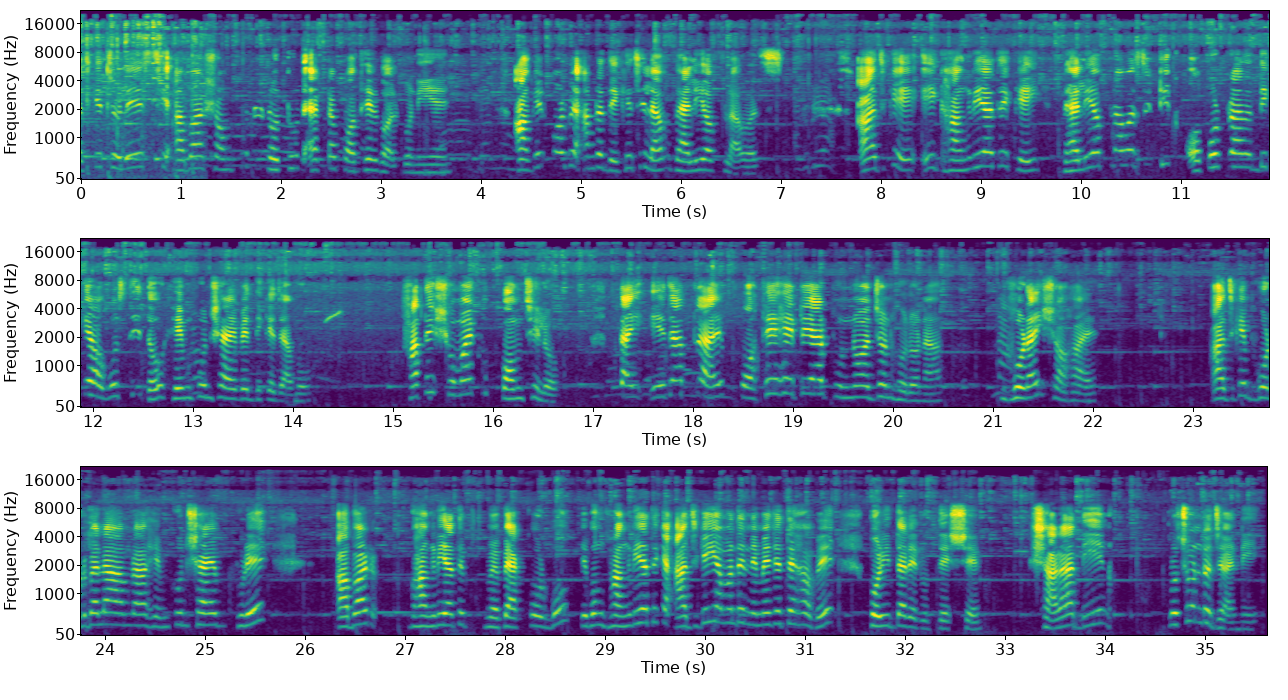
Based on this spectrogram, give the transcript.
আজকে চলে এসেছি আবার সম্পূর্ণ নতুন একটা পথের গল্প নিয়ে। আগের পর্বে আমরা দেখেছিলাম ভ্যালি অফ ফ্লাওয়ার্স আজকে এই ঘাংরিয়া থেকেই ভ্যালি অফ ফ্লাওয়ার্সের ঠিক অপর প্রান্তের দিকে অবস্থিত হেমকুন্ড সাহেবের দিকে যাব। হাতের সময় খুব কম ছিল, তাই এ যাত্রায় পথে হেঁটে আর পুণ্য অর্জন হলো না। ঘোড়াই সহায়। আজকে ভোরবেলা আমরা হেমকুন্ড সাহেব ঘুরে আবার ভাংড়িয়াতে ব্যাক করব এবং ভাংড়িয়া থেকে আজকেই আমাদের নেমে যেতে হবে হরিদ্বারের উদ্দেশ্যে। সারা দিন প্রচণ্ড জার্নি।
